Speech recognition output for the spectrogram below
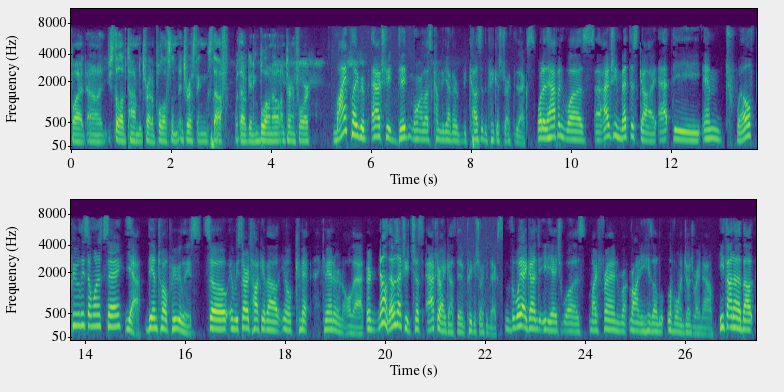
but uh, you still have time to try to pull off some interesting stuff without getting blown out on turn four. My playgroup actually did more or less come together because of the pre-constructed decks. What had happened was uh, I actually met this guy at the M12 pre-release. I want to say, yeah, the M12 pre-release. So, and we started talking about you know commit commander and all that. Or no, that was actually just after I got the pre-constructed decks. The way I got into EDH was my friend Ron- Ronnie. He's a level one judge right now. He found out about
